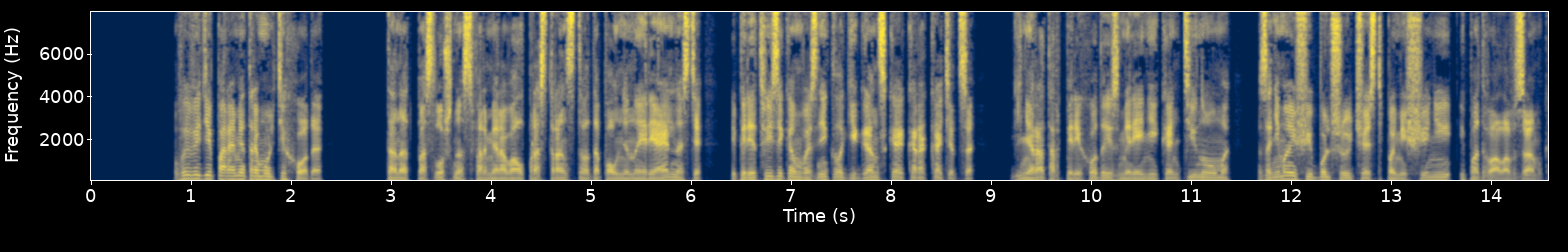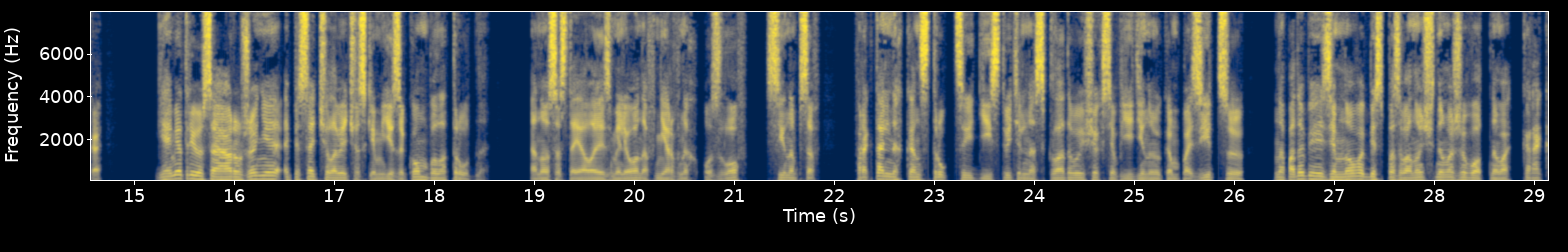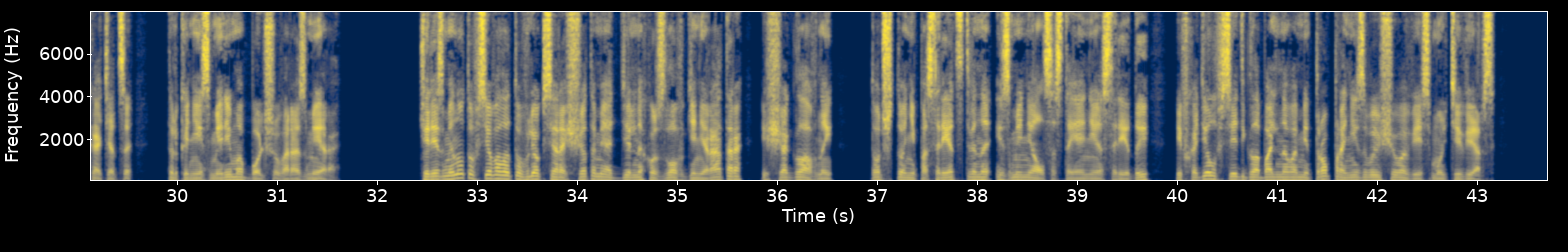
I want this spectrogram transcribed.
«Выведи параметры мультихода». Танат послушно сформировал пространство дополненной реальности, и перед физиком возникла гигантская каракатица, генератор перехода измерений континуума, занимающий большую часть помещений и подвалов замка. Геометрию сооружения описать человеческим языком было трудно. Оно состояло из миллионов нервных узлов, синапсов, фрактальных конструкций, действительно складывающихся в единую композицию, наподобие земного беспозвоночного животного, каракатицы, только неизмеримо большего размера. Через минуту Всеволод увлекся расчетами отдельных узлов генератора, ища главный, тот, что непосредственно изменял состояние среды и входил в сеть глобального метро, пронизывающего весь мультиверс.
